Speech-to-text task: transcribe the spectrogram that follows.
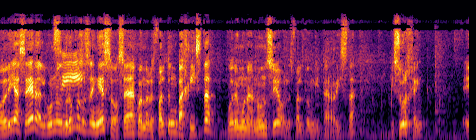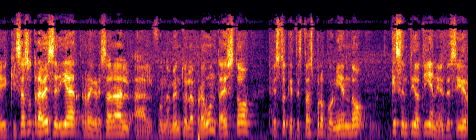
Podría ser, algunos Sí. grupos hacen eso. O sea, cuando les falta un bajista, ponen un anuncio, les falta un guitarrista y surgen. Eh, quizás otra vez sería regresar al, al fundamento de la pregunta. Esto, esto que te estás proponiendo, ¿qué sentido tiene? Es decir,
